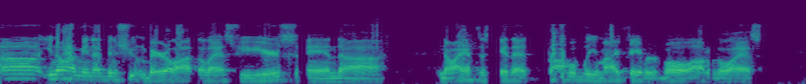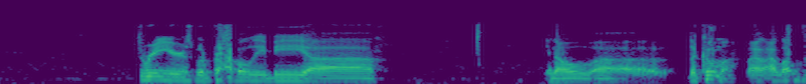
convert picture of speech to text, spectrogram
Uh, you know, I mean, I've been shooting bear a lot the last few years, and uh, you know, I have to say that probably my favorite bow out of the last three years would probably be, uh, you know, uh, the Kuma. I, I loved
